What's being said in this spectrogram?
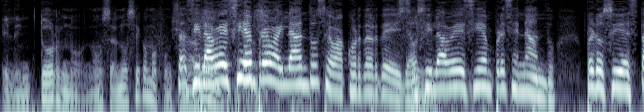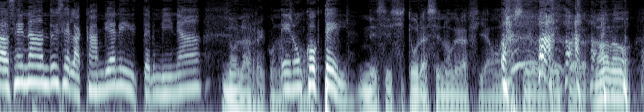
el entorno, no, O sea, no sé cómo O sea, funciona. si la ve siempre bailando, se va a acordar de ella. O si la ve siempre cenando. Pero si está cenando y se la cambian y termina No la reconozco. en un cóctel. Necesito la escenografía. o no, sé, no, no.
